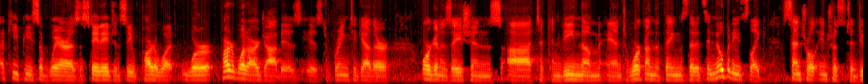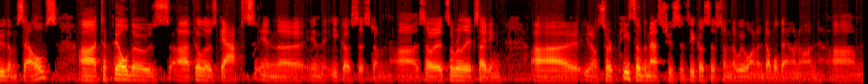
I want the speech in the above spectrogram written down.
a key piece of where, as a state agency, part of what we're, part of what our job is, is to bring together organizations uh, to convene them and to work on the things that it's in nobody's like central interest to do themselves uh, to fill those uh, fill those gaps in the in the ecosystem. Uh, so it's a really exciting. Uh, you know, sort of piece of the Massachusetts ecosystem that we want to double down on. Um,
